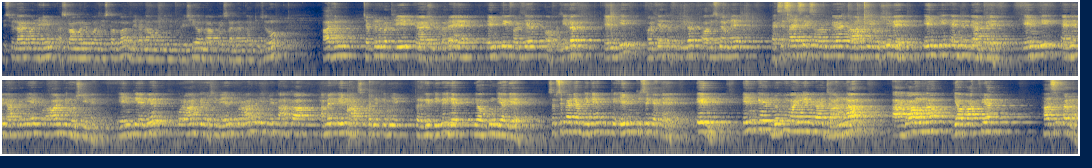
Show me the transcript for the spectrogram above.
बिस्मिल्लाहिर्रहमानिर्रहीम। अस्सलाम वालेकुम अज़ीज़ तलबा मेरा नाम मोइनुद्दीन कुरेशी और मैं आपका इस्लामियात का टीचर हूँ। आज हम चैप्टर नंबर थ्री शुरू कर रहे हैं। इल्म की फ़र्जियत और फजीलत। इल्म की फ़र्जियत और फजीलत। और इसमें हमने एक्सरसाइज से एक सवाल लिखा है, कुरान की रोशनी में इल्म की अहमियत बयान करें। इल्म की अहमियत बयान करनी है कुरान की रोशनी में। इल्म की अहमियत कुरान की रोशनी में, यानी कुरान मजीद में कहाँ कहाँ हमें इल्म हासिल करने के लिए तरगीब दी गई है या हुक्म दिया गया है। सबसे पहले हम देखें कि इल्म किसे कहते हैं? इल्म। इल्म के लघु मायने बेटा जानना, आगाह होना या वाकफियत हासिल करना।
